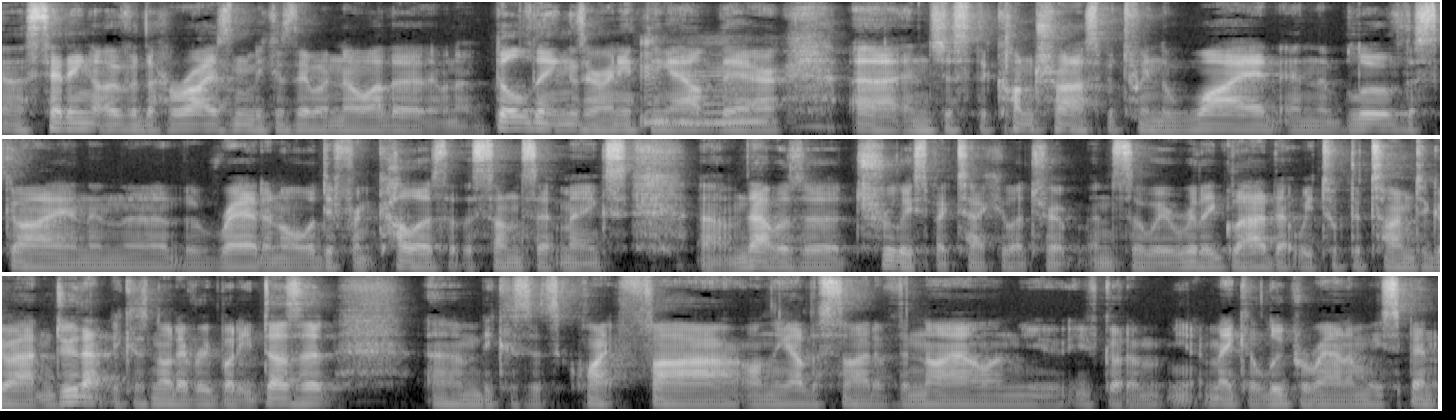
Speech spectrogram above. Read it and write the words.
uh, setting over the horizon because there were no other, there were no buildings or anything mm-hmm. out there, uh, and just the contrast between the white and the blue of the sky, and then the the red and all the different colors that the sunset makes. Um, that was a truly spectacular trip, and so we're really glad that we took the time to go out and do that because not everybody does it, um, because it's quite far on the other side of the Nile, and you you've got to you know, make a loop around, and we spent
